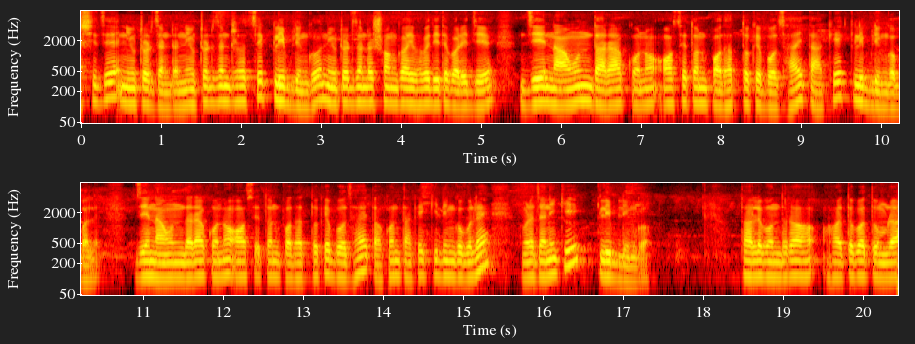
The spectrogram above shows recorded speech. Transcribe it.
আসি যে নিউটর জেন্ডার। নিউটর জেন্ডার হচ্ছে ক্লিব লিঙ্গ নিউটর জেন্ডার সংজ্ঞা এভাবে দিতে পারি যে যে নাউন দ্বারা কোনো অচেতন পদার্থকে বোঝায় তাকে ক্লিব লিঙ্গ বলে। যে নাউন দ্বারা কোনো অচেতন পদার্থকে বোঝায় তখন তাকে কি লিঙ্গ বলে? আমরা জানি কি? ক্লিব লিঙ্গ তাহলে বন্ধুরা, হয়তোবা তোমরা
